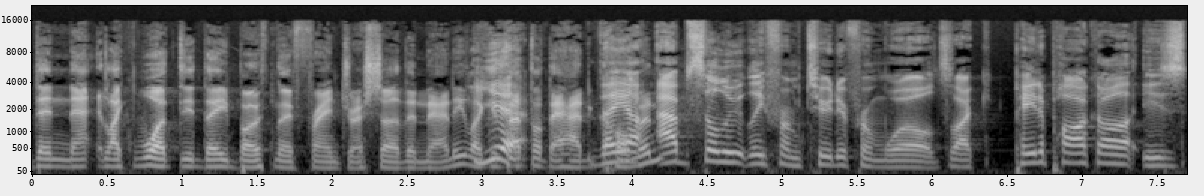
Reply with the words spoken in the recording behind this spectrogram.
the na- like what did they both know? Fran Drescher, the nanny. Like is that what they had in they common? are absolutely from two different worlds. Like Peter Parker is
